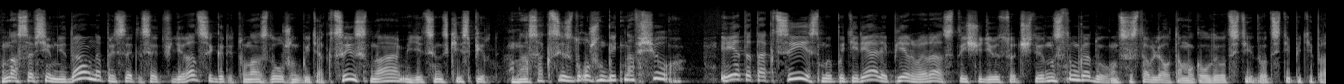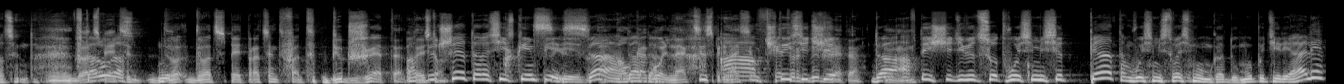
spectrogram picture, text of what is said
У нас совсем недавно представитель Совета Федерации говорит, у нас должен быть акциз на медицинский спирт. У нас акциз должен быть на все. И этот акциз мы потеряли первый раз в 1914 году. Он составлял там около 20-25%. 25, раз... 25% от бюджета. От То бюджета он... Российской империи. Акциз, да, алкогольный да, да. акциз приносил а четверть тысячи... бюджета. Да, угу. а в 1985-88 году мы потеряли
